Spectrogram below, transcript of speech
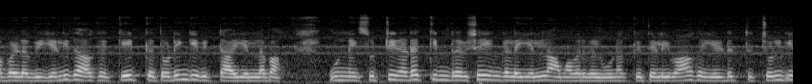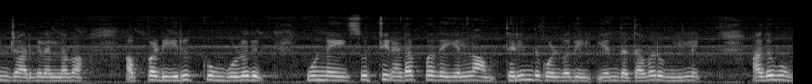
அவ்வளவு எளிதாக கேட்க தொடங்கிவிட்டாயல்லவா உன்னை சுற்றி நடக்கின்ற விஷயங்களை எல்லாம் அவர்கள் உனக்கு தெளிவாக எடுத்துச் சொல்கின்றார்கள் அல்லவா? அப்படி இருக்கும் பொழுது உன்னை சுற்றி நடப்பதை எல்லாம் தெரிந்து கொள்வதில் எந்த தவறும் இல்லை. அதுவும்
